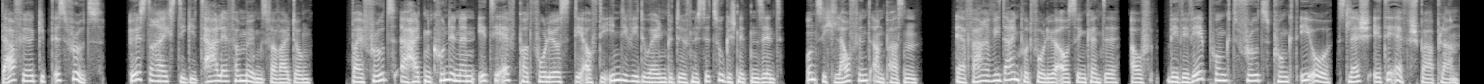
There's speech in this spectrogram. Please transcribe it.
Dafür gibt es Fruits, Österreichs digitale Vermögensverwaltung. Bei Fruits erhalten Kundinnen ETF-Portfolios, die auf die individuellen Bedürfnisse zugeschnitten sind und sich laufend anpassen. Erfahre, wie dein Portfolio aussehen könnte auf www.fruits.io/etf-Sparplan.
